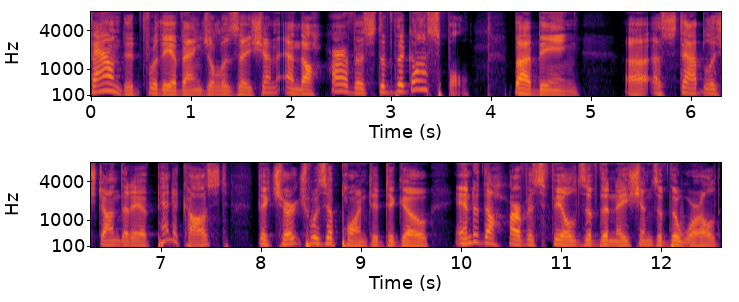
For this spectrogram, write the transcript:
founded for the evangelization and the harvest of the gospel. By being uh, established on the day of Pentecost, the church was appointed to go into the harvest fields of the nations of the world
